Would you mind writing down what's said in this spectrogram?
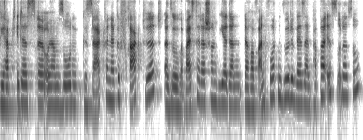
wie habt ihr das äh, eurem Sohn gesagt, wenn er gefragt wird? Also weiß er da schon, wie er dann darauf antworten würde, wer sein Papa ist oder so?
